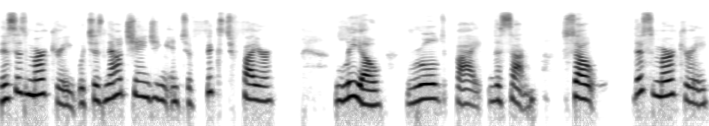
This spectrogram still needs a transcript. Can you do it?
This is Mercury, which is now changing into fixed fire Leo, ruled by the sun. So, this Mercury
